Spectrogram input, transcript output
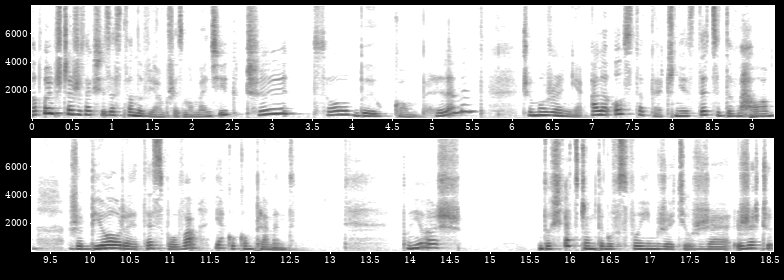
No powiem szczerze, tak się zastanowiłam przez momencik, czy to był komplement, czy może nie. Ale ostatecznie zdecydowałam, że biorę te słowa jako komplement. Ponieważ doświadczam tego w swoim życiu, że rzeczy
